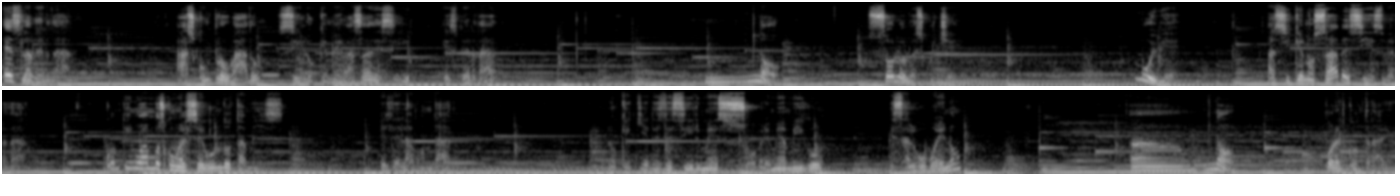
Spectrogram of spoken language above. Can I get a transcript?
es la verdad. ¿Has comprobado si lo que me vas a decir es verdad? No, solo lo escuché. Muy bien, así que no sabes si es verdad. Continuamos con el segundo tamiz, el de la bondad. ¿Lo que quieres decirme sobre mi amigo es algo bueno? Ah, no, por el contrario.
